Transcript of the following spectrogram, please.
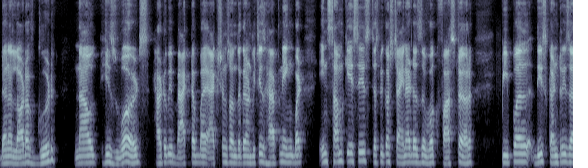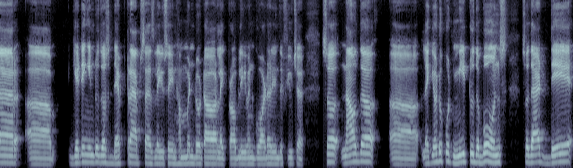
done a lot of good. Now his words have to be backed up by actions on the ground, which is happening. But in some cases, just because China does the work faster, people these countries are uh, getting into those debt traps as like you say in Hambantota or like probably even Gwadar in the future. So now the uh, like you have to put meat to the bones so that they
